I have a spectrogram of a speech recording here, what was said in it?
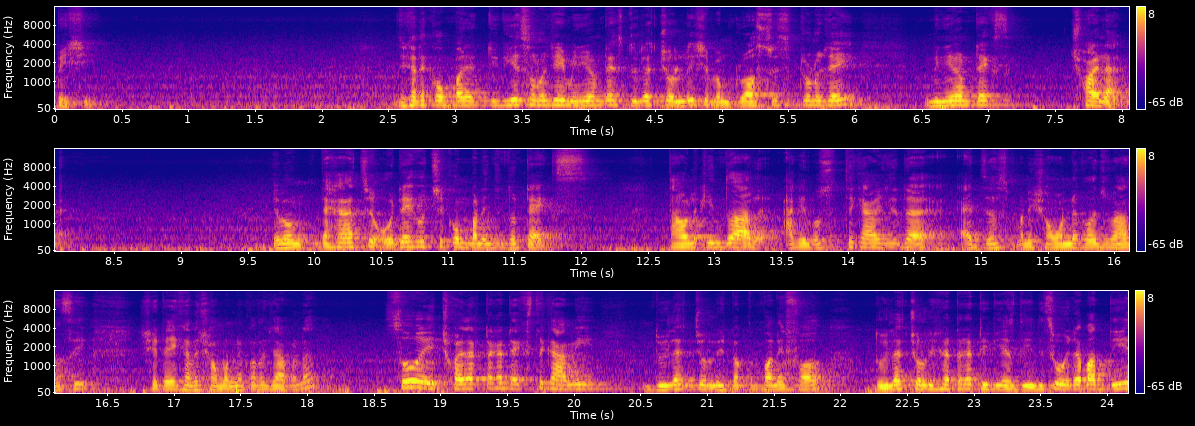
বেশি। যেখানে কোম্পানির টিডিএস অনুযায়ী মিনিমাম ট্যাক্স দুই লাখ চল্লিশ এবং গ্রস রিসিপ্ট অনুযায়ী মিনিমাম ট্যাক্স ছয় লাখ। এবং দেখা যাচ্ছে ওইটাই হচ্ছে কোম্পানির জন্য ট্যাক্স তাহলে কিন্তু আর আগের বছর থেকে আমি যেটা অ্যাডজাস্ট মানে সমন্বয় করার জন্য আনছি, সেটা এখানে সমন্বয় করা যাবে না। সো এই ছয় লাখ টাকা ট্যাক্স থেকে আমি দুই লাখ চল্লিশ বা কোম্পানি ফ দুই লাখ চল্লিশ হাজার টাকা টিডিএস দিয়ে দিচ্ছি ওইটা বাদ দিয়ে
